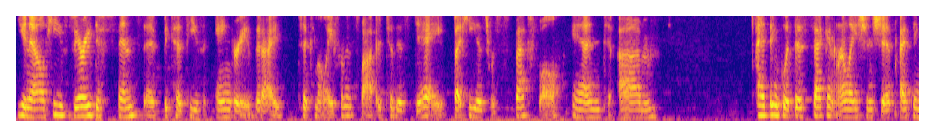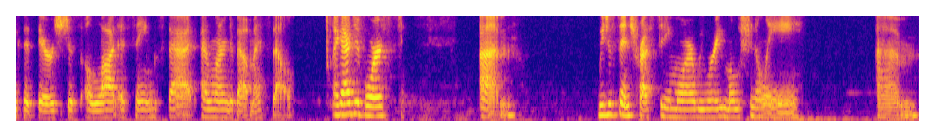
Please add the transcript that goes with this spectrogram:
You know, he's very defensive because he's angry that I took him away from his father to this day, but he is respectful. And um, I think with this second relationship, I think that there's just a lot of things that I learned about myself. I got divorced. Um, we just didn't trust anymore. We were emotionally um,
